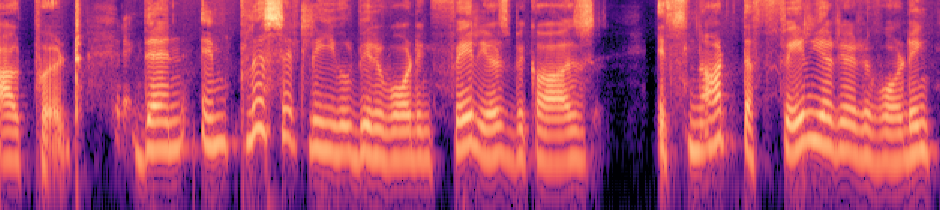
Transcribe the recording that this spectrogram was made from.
output, Correct. then implicitly you will be rewarding failures because it's not the failure you're rewarding,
